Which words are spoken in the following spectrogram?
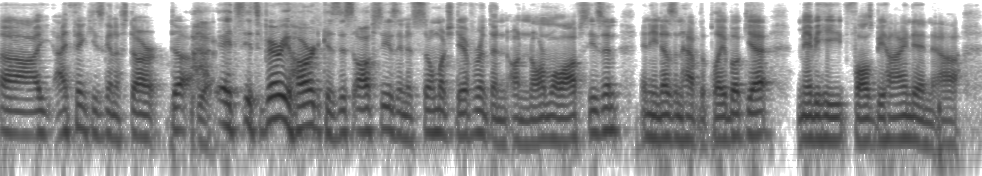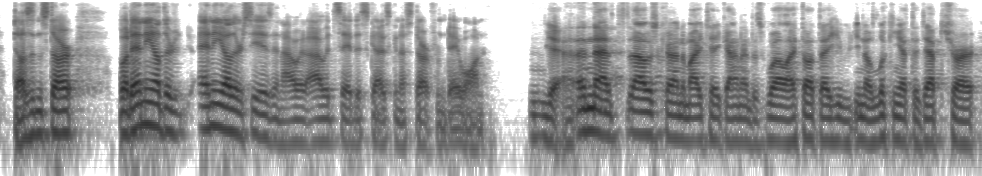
Uh, I, I think he's going to start. Yeah. It's it's very hard because this offseason is so much different than a normal offseason, and he doesn't have the playbook yet. Maybe he falls behind and uh, doesn't start. But any other any other season, I would I would say this guy's going to start from day one. Yeah, and that that was kind of my take on it as well. I thought that he, you know, looking at the depth chart,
